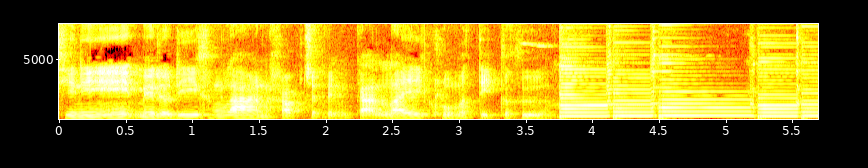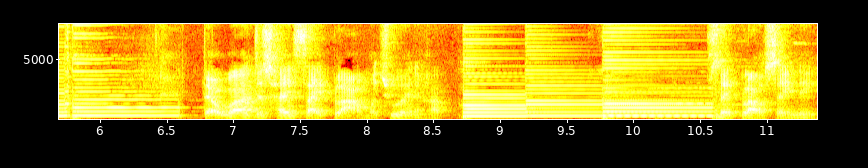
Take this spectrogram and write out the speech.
ทีนี้เมโลดี้ข้างล่างนะครับ จะเป็นการไล่โครมาติกก็คือ แต่ว่าจะใช้สายเปล่ามาช่วยนะครับ สายเปล่าสายหนึ่ง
